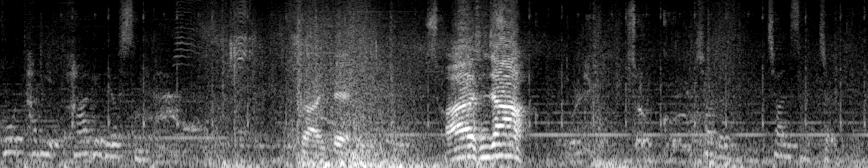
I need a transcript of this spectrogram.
포탑이 파괴되었습니다. 자, 이때. 아, 젠장! 전설적입니다.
